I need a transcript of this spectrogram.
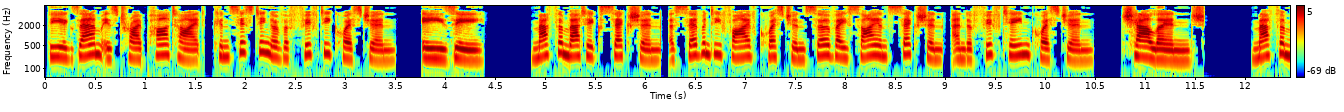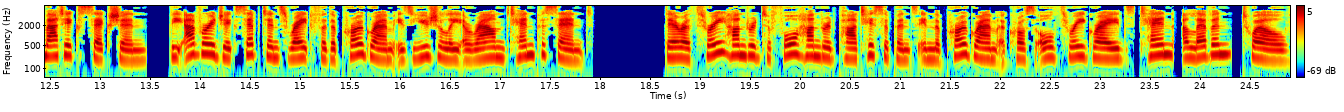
The exam is tripartite, consisting of a 50-question, easy mathematics section, a 75-question survey science section, and a 15-question challenge mathematics section. The average acceptance rate for the program is usually around 10%. There are 300 to 400 participants in the program across all three grades 10, 11, 12.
